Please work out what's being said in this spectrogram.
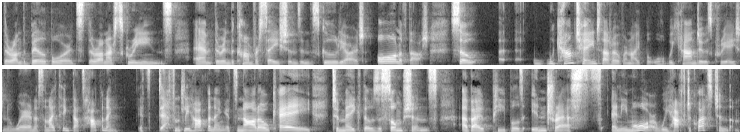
they're on the billboards they're on our screens and um, they're in the conversations in the schoolyard all of that so we can't change that overnight, but what we can do is create an awareness. And I think that's happening. It's definitely happening. It's not okay to make those assumptions about people's interests anymore. We have to question them.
